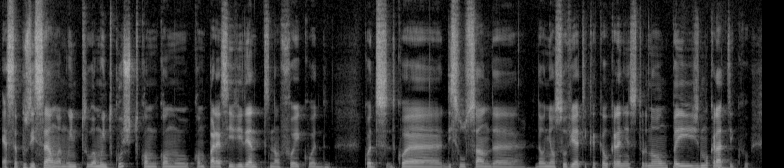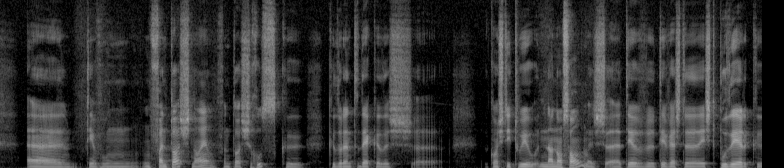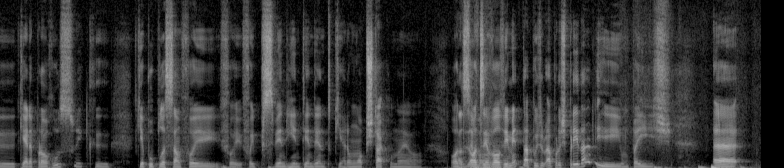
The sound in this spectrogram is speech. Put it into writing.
essa posição a muito, a muito custo, como, como, como parece evidente, não foi com a, com a, com a dissolução da, da União Soviética que a Ucrânia se tornou um país democrático. Ah, teve um, um fantoche, não é? Um fantoche russo que, que durante décadas ah, constituiu, não, não só um, mas ah, teve, teve esta, este poder que, que era pró-russo e que, que a população foi, foi, foi percebendo e entendendo que era um obstáculo não é? ao, ao, Ao des- ao desenvolvimento. desenvolvimento, à, à prosperidade e um país ah,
